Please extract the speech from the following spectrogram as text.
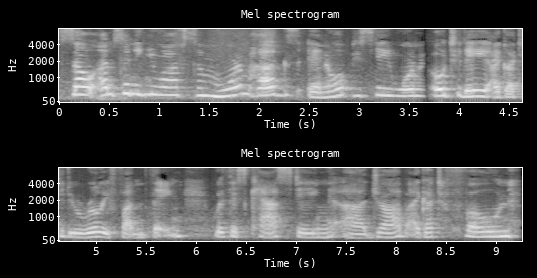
So I'm sending you off some warm hugs and I hope you stay warm. Oh, today I got to do a really fun thing with this casting uh, job. I got to phone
